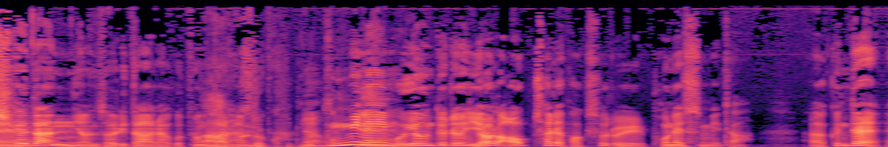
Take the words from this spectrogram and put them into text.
예. 최단 연설이다라고 평가를 아, 합니다. 그렇군요. 국민의힘 예. 의원들은 19차례 박수를 보냈습니다. 아, 근데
